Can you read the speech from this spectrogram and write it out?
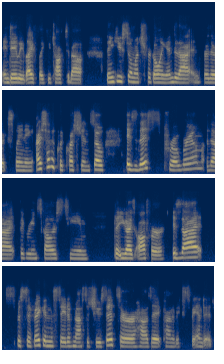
in daily life, like you talked about. Thank you so much for going into that and further explaining. I just have a quick question. So, is this program that the Green Scholars team that you guys offer, is that specific in the state of Massachusetts or has it kind of expanded?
